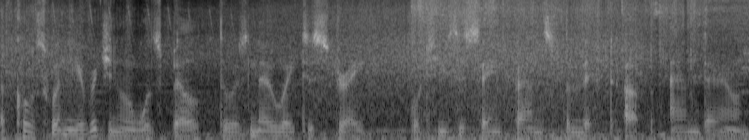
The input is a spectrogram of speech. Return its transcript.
Of course, when the original was built, there was no way to strafe or to use the same fans for lift up and down.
